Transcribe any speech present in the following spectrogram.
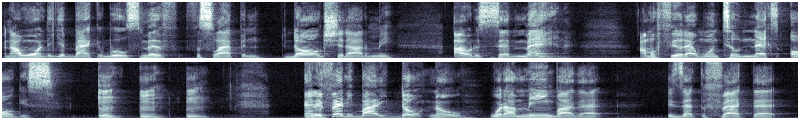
and I wanted to get back at Will Smith for slapping the dog shit out of me, I would have said, man, I'm to feel that one till next August. Mm, mm, mm. And if anybody don't know what I mean by that, is that the fact that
